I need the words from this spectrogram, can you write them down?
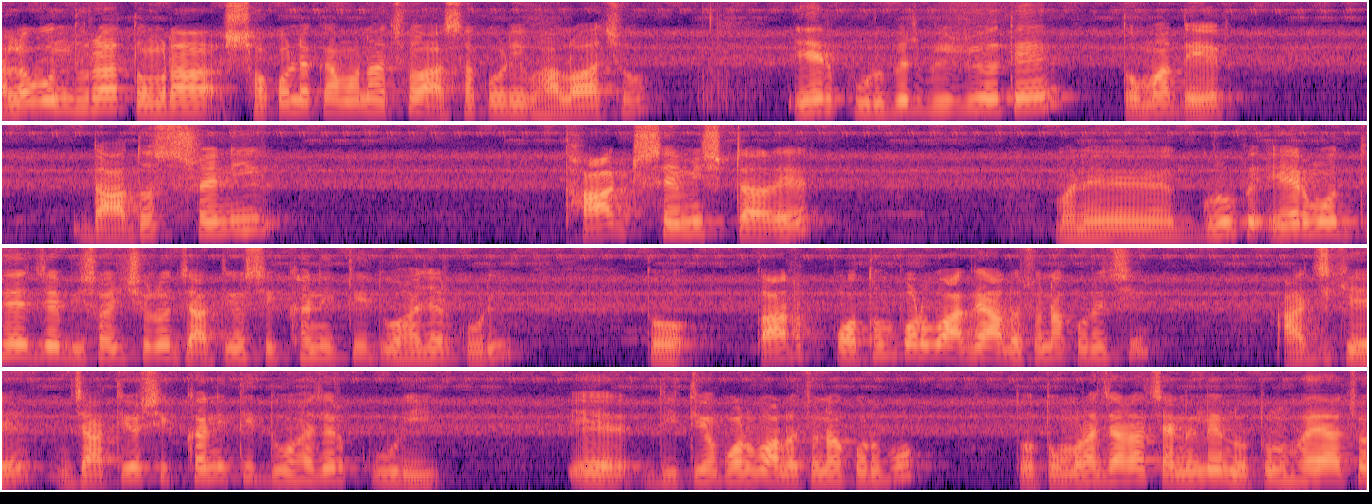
হ্যালো বন্ধুরা, তোমরা সকলে কেমন আছো? আশা করি ভালো আছো। এর পূর্বের ভিডিওতে তোমাদের দ্বাদশ শ্রেণির থার্ড সেমিস্টারের মানে গ্রুপ এর মধ্যে যে বিষয় ছিল জাতীয় শিক্ষানীতি দু হাজার কুড়ি, তো তার প্রথম পর্ব আগে আলোচনা করেছি। আজকে জাতীয় শিক্ষানীতি দু হাজার কুড়ি এর দ্বিতীয় পর্ব আলোচনা করব। তো তোমরা যারা চ্যানেলে নতুন হয়ে আছো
